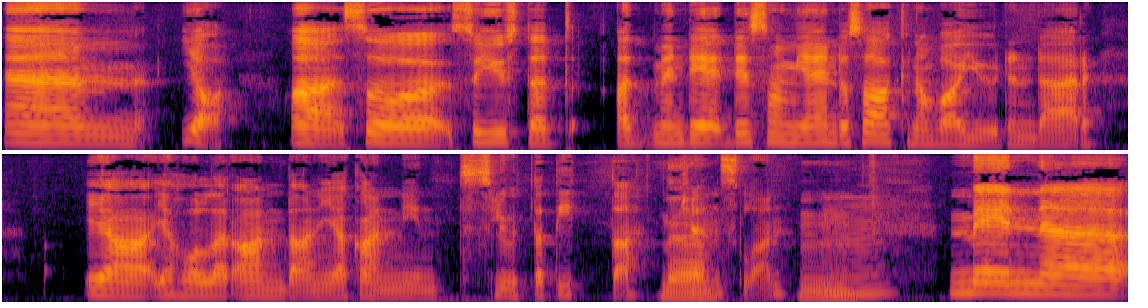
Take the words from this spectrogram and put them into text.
Ehm, ja, Uh, så, så just att, att men det, det som jag ändå saknar var ju den där jag, jag håller andan, jag kan inte sluta titta Nej. känslan. Mm. Men, eh,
